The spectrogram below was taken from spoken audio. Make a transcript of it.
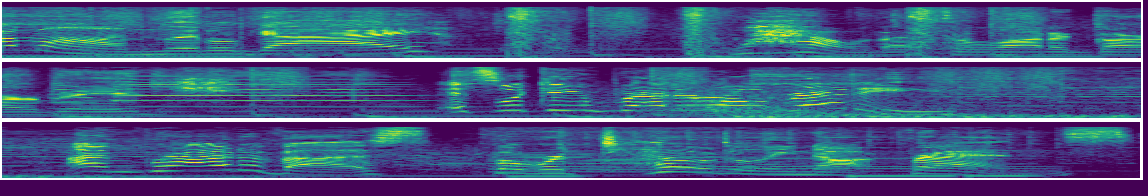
Come on, little guy. Wow, that's a lot of garbage. It's looking better already. I'm proud of us, but we're totally not friends.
